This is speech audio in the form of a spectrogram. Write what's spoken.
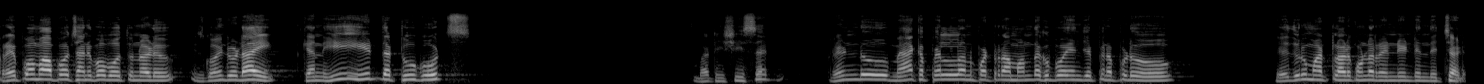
రేపో మాపో చనిపోబోతున్నాడు is going to die. Can he eat the two goats? But she said రెండు మేక పిల్లలను పట్టురా మందకుపోయి అని చెప్పినప్పుడు ఎదురు మాట్లాడకుండా రెండింటిని తెచ్చాడు.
